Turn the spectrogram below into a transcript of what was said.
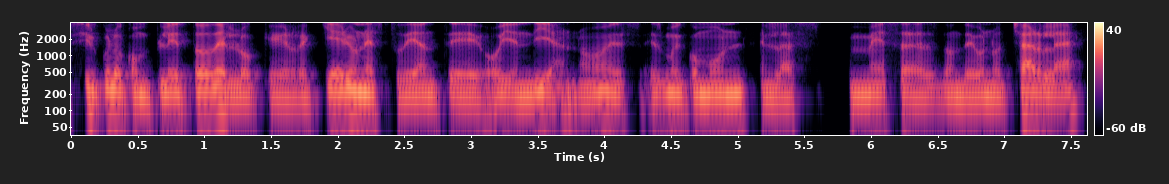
círculo completo de lo que requiere un estudiante hoy en día, ¿no? Es, es muy común en las mesas donde uno charla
